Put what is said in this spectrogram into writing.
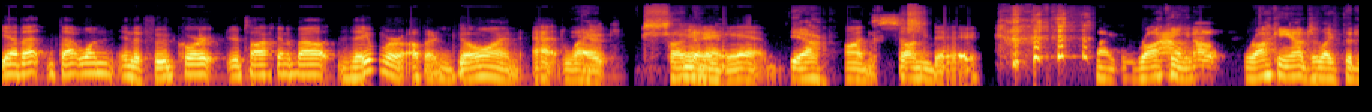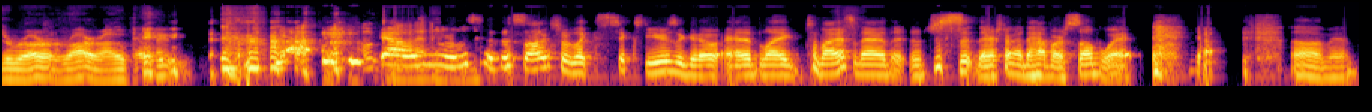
Yeah, that that one in the food court you're talking about, they were up and going at like 10 Sunday, a.m. yeah, on Sunday. like rocking out, rocking out to like the Durara opening. yeah, Oh, yeah. I was we were listening to songs from like six years ago, and like Tobias and I are just sitting there trying to have our subway. yeah. Oh man.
